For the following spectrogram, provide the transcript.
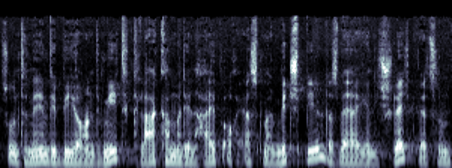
so Unternehmen wie Beyond Meat. Klar kann man den Hype auch erstmal mitspielen. Das wäre ja nicht schlecht. Wer zum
